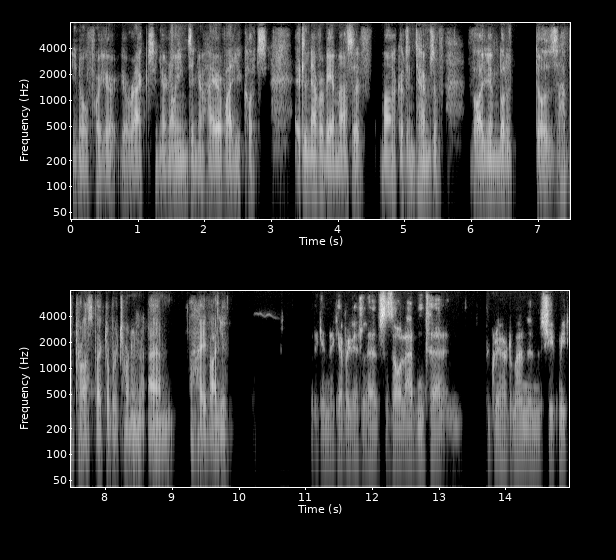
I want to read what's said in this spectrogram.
You know, for your your racks and your loins and your higher value cuts, it'll never be a massive market in terms of volume, but it does have the prospect of returning um, a high value. But again, like every little helps is all adding to the greater demand in the sheep meat.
